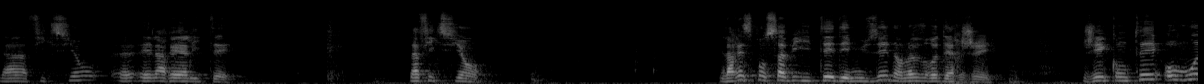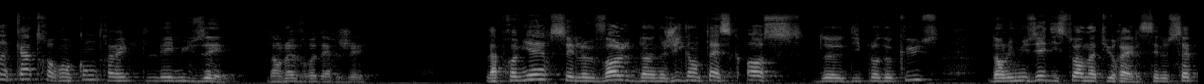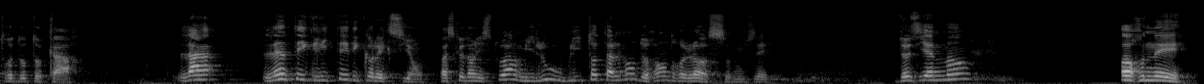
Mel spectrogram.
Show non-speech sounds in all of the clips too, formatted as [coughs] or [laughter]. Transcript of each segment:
la fiction euh, et la réalité. La fiction. La responsabilité des musées dans l'œuvre d'Hergé. J'ai compté au moins quatre rencontres avec les musées dans l'œuvre d'Hergé. La première, c'est le vol d'un gigantesque os de Diplodocus dans le musée d'histoire naturelle. C'est le sceptre d'autocar. Là, l'intégrité des collections, parce que dans l'histoire, Milou oublie totalement de rendre l'os au musée. Deuxièmement, orné,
